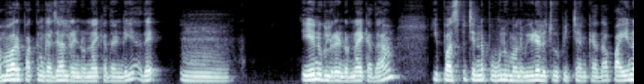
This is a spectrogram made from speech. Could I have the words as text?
అమ్మవారి పక్కన గజాలు రెండు ఉన్నాయి కదండి. అదే ఏనుగులు రెండు ఉన్నాయి కదా. ఈ పసుపు చిన్న పువ్వులు మన వీడియోలో చూపించాను కదా. పైన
